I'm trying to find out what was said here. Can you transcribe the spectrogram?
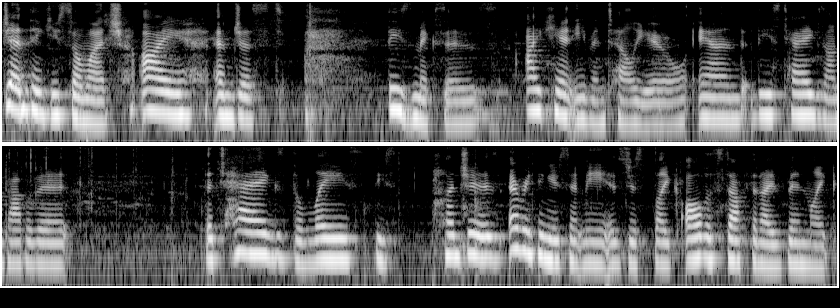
Jen, thank you so much. I am just, these mixes, I can't even tell you. And these tags on top of it, the tags, the lace, these punches, everything you sent me is just like all the stuff that I've been like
